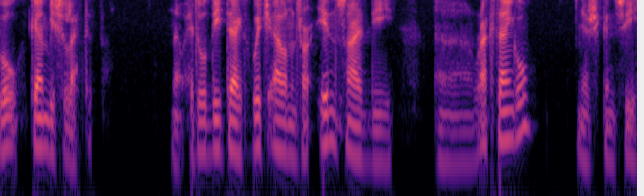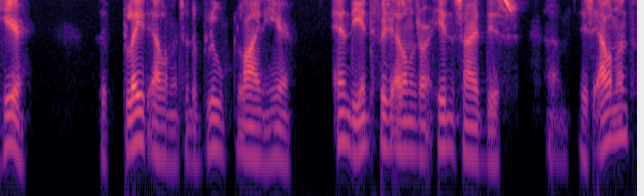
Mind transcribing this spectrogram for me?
will can be selected. Now it will detect which elements are inside the uh, rectangle. As you can see here, the plate elements, or the blue line here, and the interface elements are inside this, um, this element.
